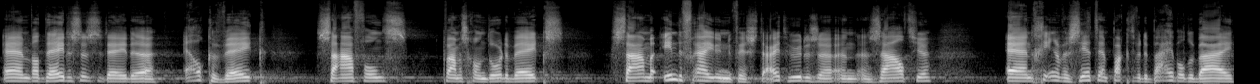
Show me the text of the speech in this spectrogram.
En wat deden ze? Ze deden elke week, s'avonds, kwamen ze gewoon door de weeks samen in de Vrije Universiteit, huurden ze een, een zaaltje. En gingen we zitten en pakten we de Bijbel erbij.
